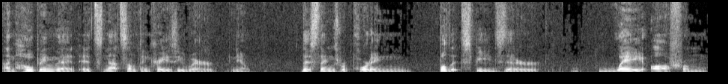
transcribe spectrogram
I'm hoping that it's not something crazy where, you know, this thing's reporting bullet speeds that are way off from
